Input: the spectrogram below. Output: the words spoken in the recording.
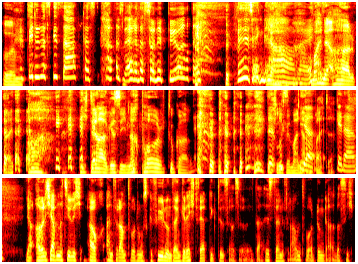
Und Wie du das gesagt hast, als wäre das so eine Bürde. Wegen der ja, Arbeit. meine Arbeit. Ah, ich trage sie nach Portugal. ich liebe meine ja, Arbeit. Genau. Ja, aber ich habe natürlich auch ein Verantwortungsgefühl und ein gerechtfertigtes. Also da ist eine Verantwortung da, dass ich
